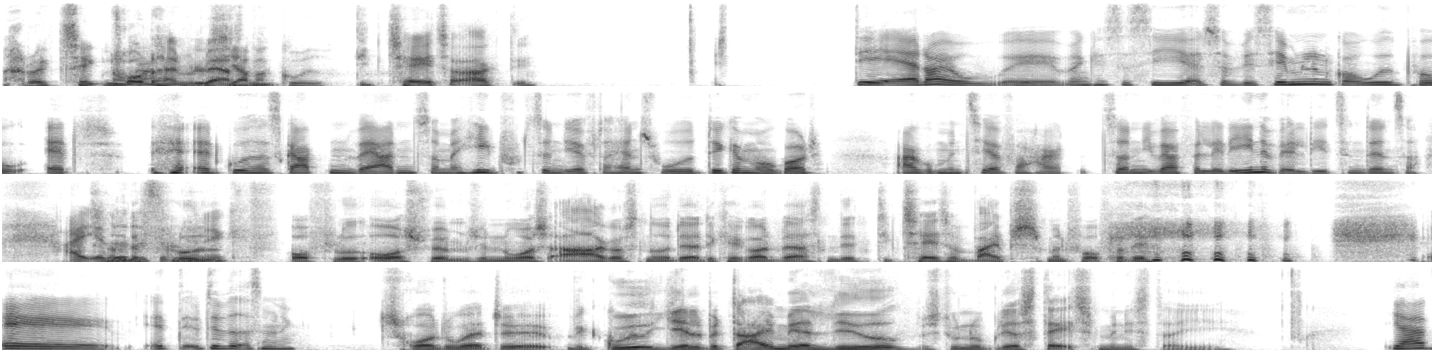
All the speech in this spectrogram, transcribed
Har du ikke tænkt Tror du, han vil hvis være jeg var sådan- Gud? Diktatoragtig? Det er der jo, øh, man kan så sige, altså hvis himlen går ud på, at, at Gud har skabt en verden, som er helt fuldstændig efter hans hoved, det kan man jo godt argumentere for, har sådan i hvert fald lidt enevældige tendenser. Ej, jeg ved det simpelthen flod, ikke. Og flod oversvømmelse, Nords ark og sådan noget der, det kan godt være sådan lidt diktator-vibes, man får fra det. øh, det, det ved jeg simpelthen ikke. tror du, at øh, vil Gud hjælpe dig med at lede, hvis du nu bliver statsminister i... Jeg,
